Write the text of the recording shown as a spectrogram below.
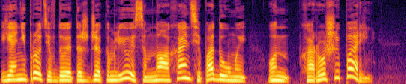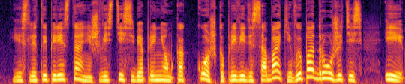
«Я не против дуэта с Джеком Льюисом, но о Хансе подумай. Он хороший парень. Если ты перестанешь вести себя при нем как кошка при виде собаки, вы подружитесь и...»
